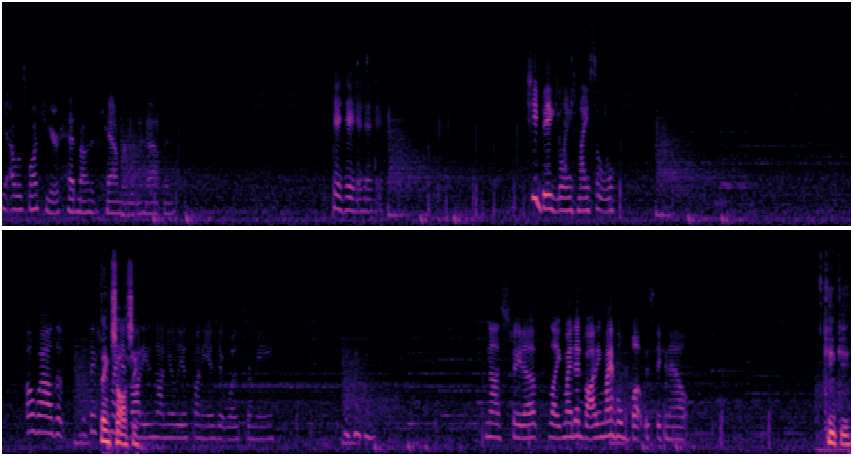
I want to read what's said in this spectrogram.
Yeah, I was watching your head-mounted camera when it happened. she big yoinked my soul. Oh wow, the, the picture Thanks, of my dead body is not nearly as funny as it was for me. not straight up. Like my dead body, my whole butt was sticking out. Kinky.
